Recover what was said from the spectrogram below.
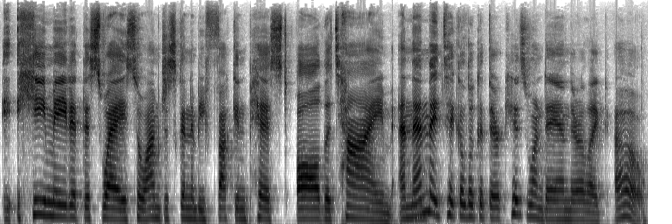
he made it this way so i'm just going to be fucking pissed all the time. And then mm. they take a look at their kids one day and they're like oh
